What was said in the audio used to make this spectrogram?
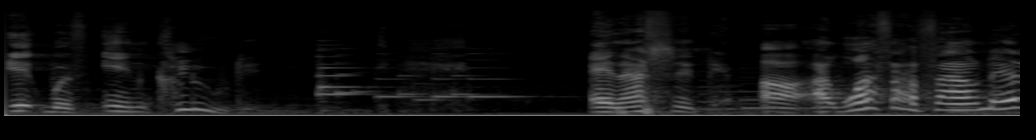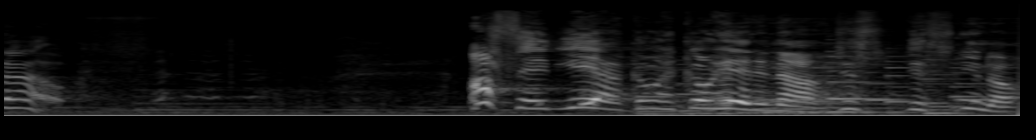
it was included. And I said, uh, once I found that out, I said, yeah, go go ahead and uh, just, just, you know,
